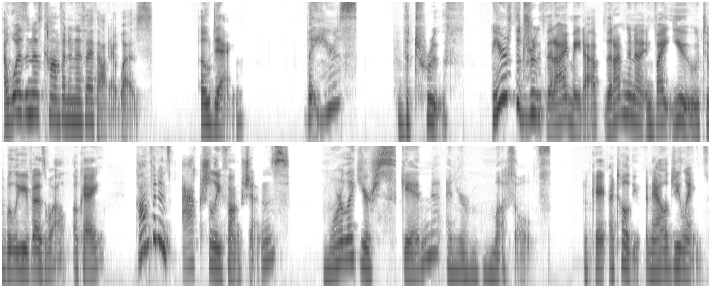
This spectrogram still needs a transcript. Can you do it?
I wasn't as confident as I thought I was. Oh, dang. But here's the truth. Here's the truth that I made up that I'm going to invite you to believe as well. Okay. Confidence actually functions more like your skin and your muscles. Okay. I told you, analogy lanes.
